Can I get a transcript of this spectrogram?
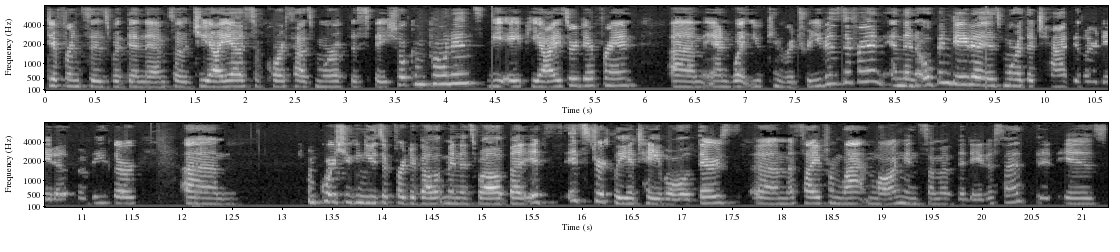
differences within them. So gis of course has more of the spatial components. The apis are different um, and what you can retrieve is different. And then open data is more the tabular data. So these are um, of course, you can use it for development as well, but it's it's strictly a table. There's um, aside from lat and long in some of the data sets, it is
